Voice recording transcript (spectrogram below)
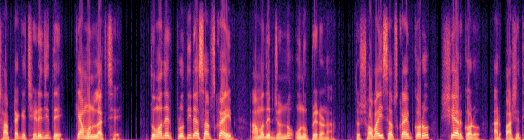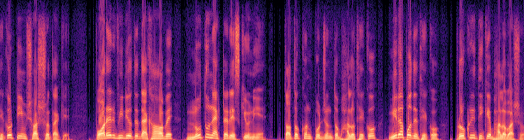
সাপটাকে ছেড়ে দিতে কেমন লাগছে। তোমাদের প্রতিটা সাবস্ক্রাইব আমাদের জন্য অনুপ্রেরণা। তো সবাই সাবস্ক্রাইব করো, শেয়ার করো, আর পাশে থেকেও টিম শস্যতাকে পরের ভিডিওতে দেখা হবে নতুন একটা রেস্কিউ নিয়ে। ততক্ষণ পর্যন্ত ভালো থেকো, নিরাপদে থেকো, প্রকৃতিকে ভালোবাসো।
